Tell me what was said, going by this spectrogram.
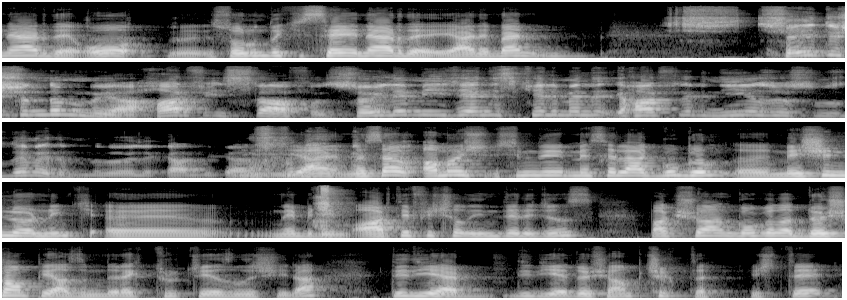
nerede? O e, sonundaki S nerede? Yani ben Şey düşündün mü ya? Harf israfı. Söylemeyeceğiniz kelimeleri, harfleri niye yazıyorsunuz demedim mi böyle kendi kendime? yani mesela ama şimdi mesela Google e, machine learning e, ne bileyim artificial intelligence bak şu an Google'a Deschamps yazdım direkt Türkçe yazılışıyla. Didier Didier Deschamps çıktı. İşte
